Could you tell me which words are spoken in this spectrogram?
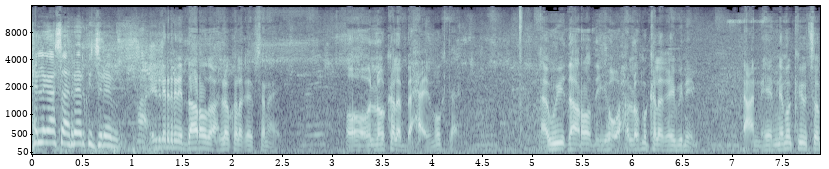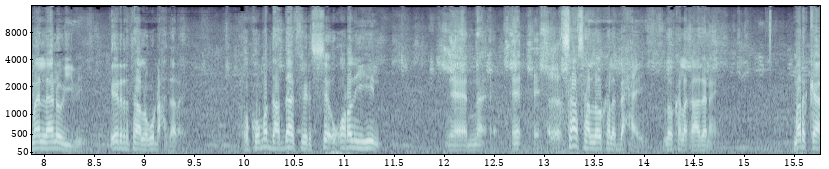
xilligaasaa reerka jiray? Irri daarooda wax loo kala qaybsanaya oo loo kala baxaya mogtahay hawii daarood iyo wax looma kala qaybinayn yani nimankii somaliland oo yimi irirtaa lagu dhex daray. Xukuumadda haddaa fiirsay u qoran yihiin. Saasaa loo kala baxayay loo kala qaadanaya marka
